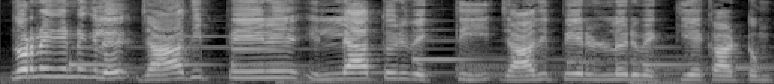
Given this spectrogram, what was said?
എന്ന് പറഞ്ഞു കഴിഞ്ഞിട്ടുണ്ടെങ്കിൽ ജാതിപ്പേര് ഇല്ലാത്തൊരു വ്യക്തി ജാതിപ്പേരുള്ളൊരു വ്യക്തിയെക്കാട്ടും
